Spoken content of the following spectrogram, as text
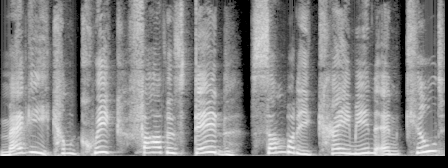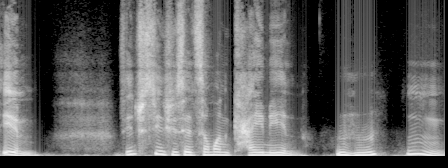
Maggie, come quick. Father's dead. Somebody came in and killed him. It's interesting. She said someone came in. Mm-hmm. Hmm.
